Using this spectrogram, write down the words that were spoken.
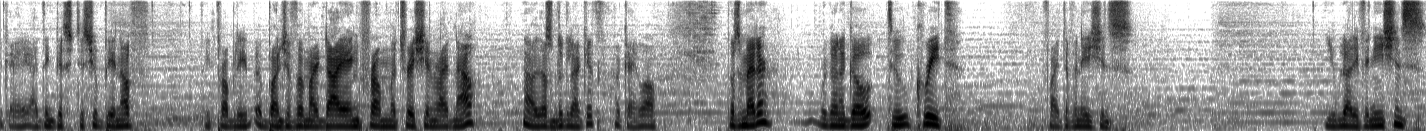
Okay, I think this, this should be enough. I think probably a bunch of them are dying from attrition right now. No, it doesn't look like it. Okay, well, doesn't matter. We're gonna go to Crete. Fight the Venetians. You bloody Venetians.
